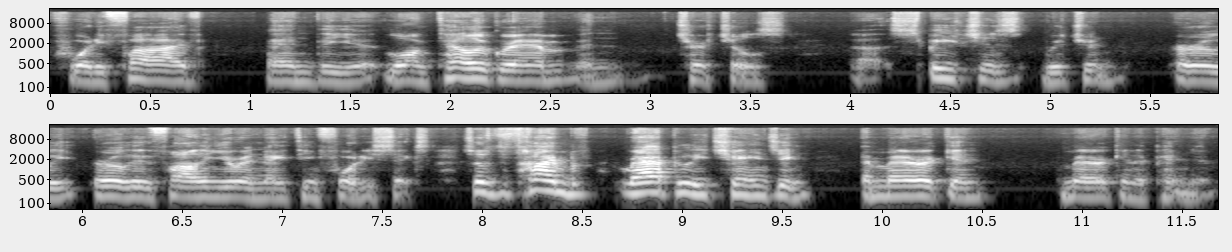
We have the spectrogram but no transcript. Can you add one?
45 and the long telegram and Churchill's uh, speeches, which in early early the following year in 1946. So it's a time of rapidly changing American American opinion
